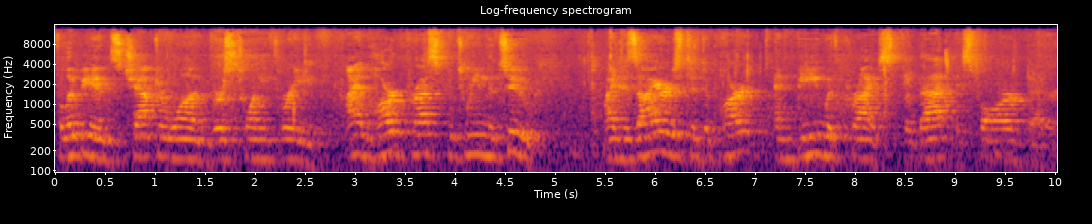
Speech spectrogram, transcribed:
Philippians chapter 1, verse 23. I am hard pressed between the two. My desire is to depart and be with Christ, for that is far better.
